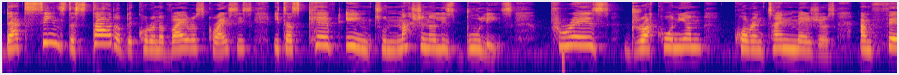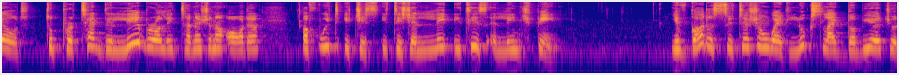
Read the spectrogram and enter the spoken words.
that since the start of the coronavirus crisis, it has caved in to nationalist bullies, praised draconian quarantine measures and failed to protect the liberal international order of which it is, it is, a, it is a linchpin. You've got a situation where it looks like WHO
